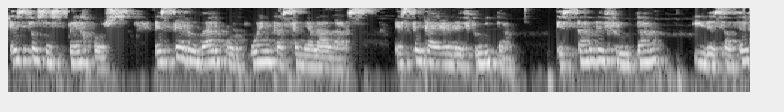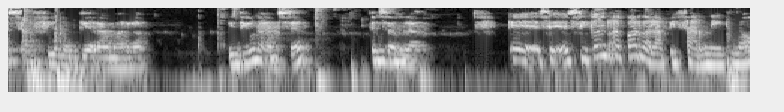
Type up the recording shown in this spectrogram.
estos espejos, este rodar por cuencas señaladas, este caer de fruta, estar de fruta y deshacerse al fin en tierra amarga. 21 anys, eh? Què et sembla? Que sí, sí que em recorda la Pizarnik, no?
